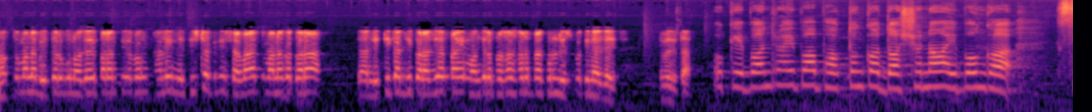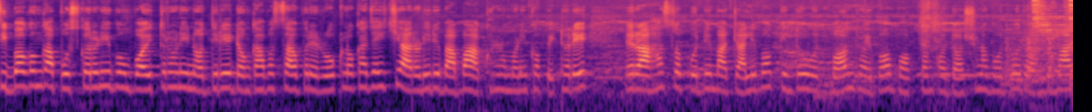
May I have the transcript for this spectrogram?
ଭକ୍ତମାନେ ଭିତରକୁ ନ ଯାଇ ପାରନ୍ତି ଏବଂ ଖାଲି ନିର୍ଦ୍ଦିଷ୍ଟ କିଛି ସେବାୟତ ମାନଙ୍କ ଦ୍ୱାରା ଯାହା ନୀତିକାନ୍ତି କରାଯିବା ପାଇଁ ମନ୍ଦିର ପ୍ରଶାସନ ପକ୍ଷରୁ ନିଷ୍ପତ୍ତି ନିଆଯାଇଛି। ନିବେଦିତା ଓକେ ବନ୍ଦ ରହିବ। ଭକ୍ତଙ୍କ ଦର୍ଶନ ଏବଂ ଶିବଗଙ୍ଗା ପୁଷ୍କରଣୀ ଏବଂ ବୈତରଣୀ ନଦୀରେ ଡଙ୍ଗା ଭସା ଉପରେ ରୋକ ଲଗାଯାଇଛି। ଆରଡ଼ିରେ ବାବା ଆଖଣ୍ଡଳମଣିଙ୍କ ପୀଠରେ ରାହାସ ପୂର୍ଣ୍ଣିମା ଚାଲିବ କିନ୍ତୁ ବନ୍ଦ ରହିବ ଭକ୍ତଙ୍କ ଦର୍ଶନ। ବହୁତ ଧନ୍ୟବାଦ।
